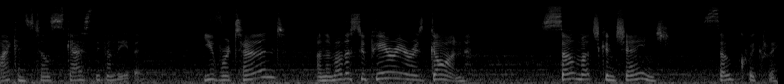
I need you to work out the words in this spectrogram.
I can still scarcely believe it. You've returned, and the Mother Superior is gone. So much can change so quickly.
